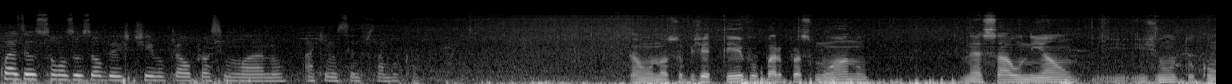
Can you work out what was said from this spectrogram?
Quais são os seus objetivos para o próximo ano aqui no Centro Sambuca? Então, o nosso objetivo para o próximo ano, nessa união e, e junto com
